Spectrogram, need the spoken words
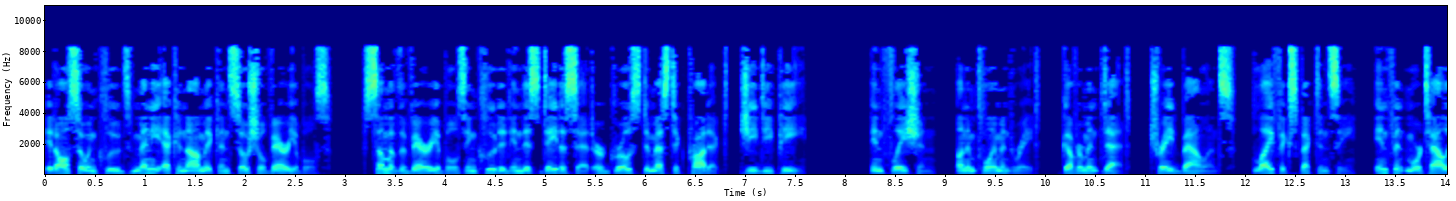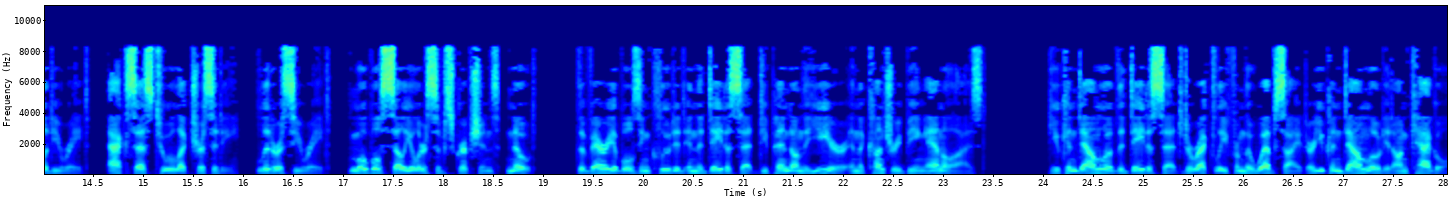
It also includes many economic and social variables. Some of the variables included in this dataset are gross domestic product, GDP, inflation, unemployment rate, government debt, trade balance, life expectancy, infant mortality rate, access to electricity, literacy rate, mobile cellular subscriptions. Note: the variables included in the dataset depend on the year and the country being analyzed. You can download the dataset directly from the website or you can download it on Kaggle.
